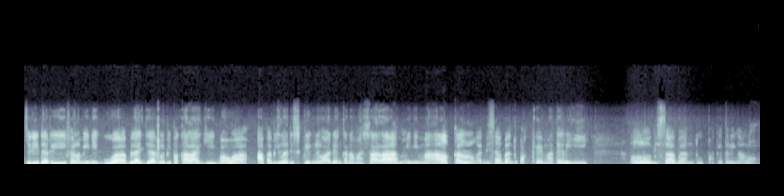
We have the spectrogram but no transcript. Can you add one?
Jadi dari film ini gue belajar lebih peka lagi bahwa apabila di sekeliling lo ada yang kena masalah, minimal kalau lo nggak bisa bantu pakai materi, lo bisa bantu pakai telinga lo.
